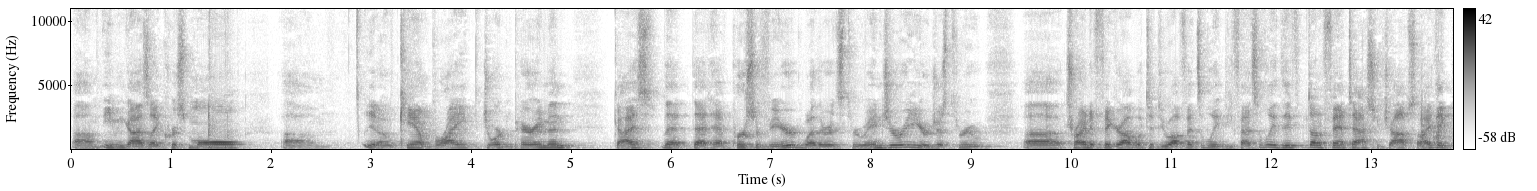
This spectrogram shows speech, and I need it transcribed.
um, even guys like Chris Mole, um, you know, Cam Bright, Jordan Perryman, guys that, that have persevered, whether it's through injury or just through uh, trying to figure out what to do offensively, defensively. They've done a fantastic job. So I think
